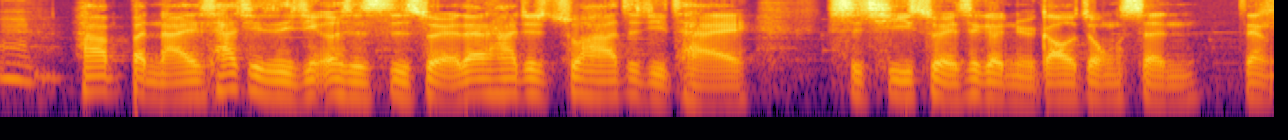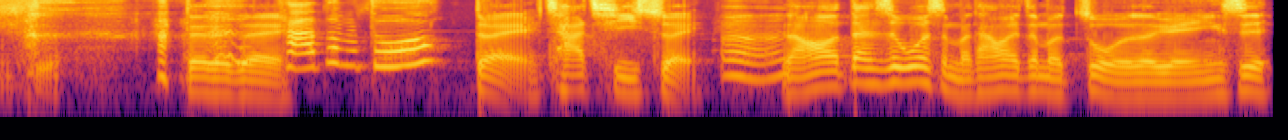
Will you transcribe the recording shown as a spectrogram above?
嗯，他本来他其实已经二十四岁了，但是他就说他自己才十七岁，是个女高中生这样子。对对对，差这么多？对，差七岁。嗯，然后但是为什么他会这么做的原因是，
